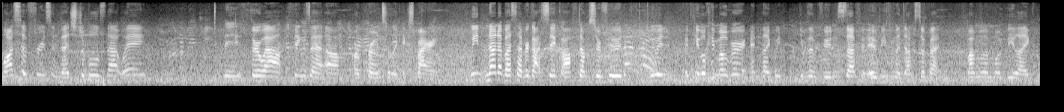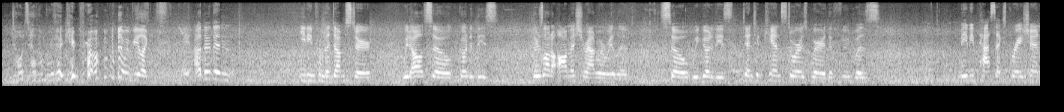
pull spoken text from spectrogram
lots of fruits and vegetables that way. They throw out things that um, are prone to like expiring. we none of us ever got sick off dumpster food. We would if people came over and like we'd give them food and stuff, it would be from the dumpster. But my mom would be like, "Don't tell them where that came from." it would be like, other than eating from the dumpster, we'd also go to these. There's a lot of Amish around where we live, so we'd go to these dented can stores where the food was maybe past expiration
